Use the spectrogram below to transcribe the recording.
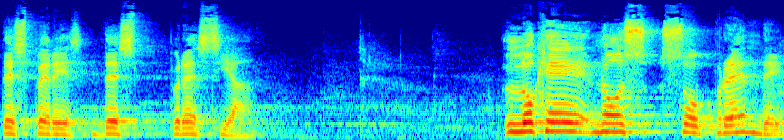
desprecia. Lo que nos sorprende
